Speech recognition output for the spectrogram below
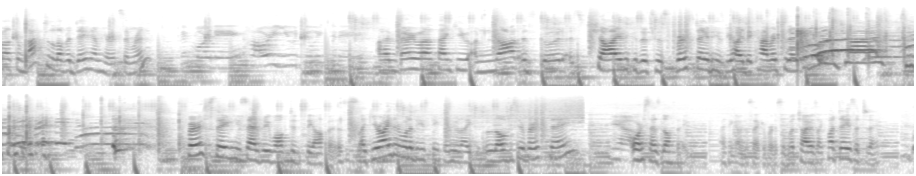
welcome back to the Lovin Daily. I'm here with Simran. Good morning. How are you doing today? I'm very well, thank you. I'm not as good as Chai because it's his birthday and he's behind the camera today. Good morning, Chai. First thing he said when he walked into the office, like you're either one of these people who like loves your birthday Yeah. or says nothing. I think I'm the second person, but Chai was like, "What day is it today?"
